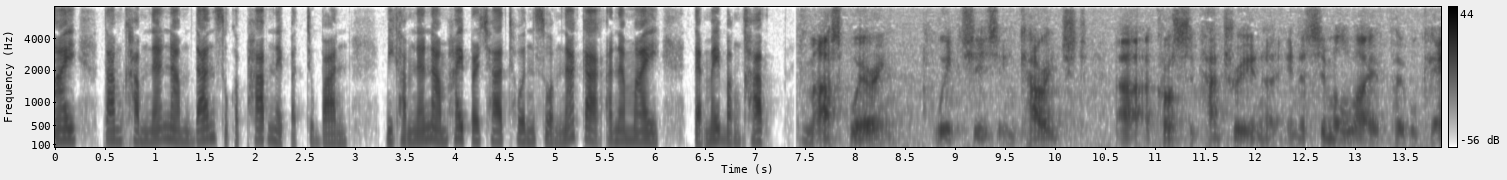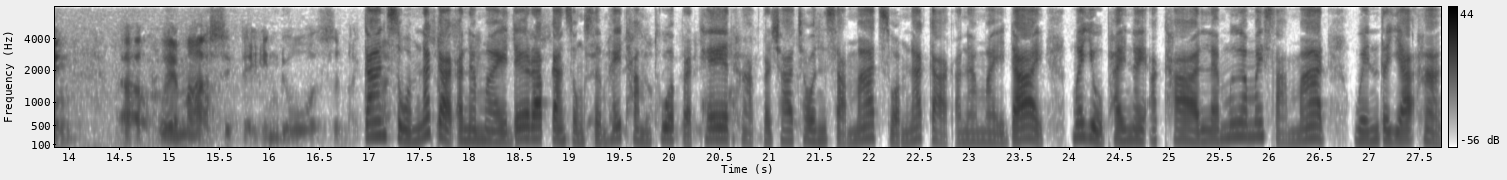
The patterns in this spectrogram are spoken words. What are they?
มัย ตามคำแนะนำด้านสุขภาพในปัจจุบัน มีคำแนะนำให้ประชาชนสวมหน้ากากอนามัย แต่ไม่บังคับ Mask wearing, which is encouraged uh, across the country in a, in a similar way if people can. การสวมหน้ากากอนามัยได้รับการส่งเสริมให้ทำทั่วประเทศ หากประชาชนสามารถสวมหน้ากากอนามัยได้ เมื่ออยู่ภายในอาคารและเมื่อไม่สามารถเว้นระยะห่าง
